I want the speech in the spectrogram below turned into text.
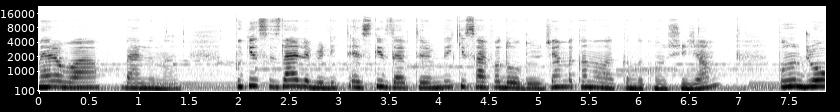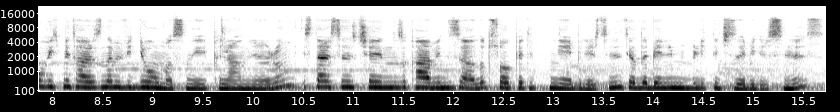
Merhaba, ben Luna. Bugün sizlerle birlikte eski defterimde iki sayfa dolduracağım ve kanal hakkında konuşacağım. Bunun Draw With Me tarzında bir video olmasını planlıyorum. İsterseniz çayınızı kahvenizi alıp sohbeti dinleyebilirsiniz ya da benimle birlikte çizebilirsiniz.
